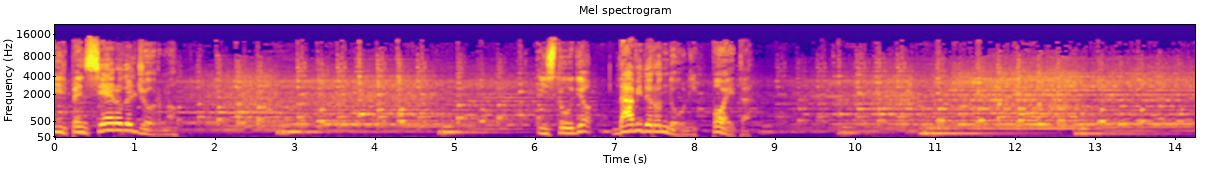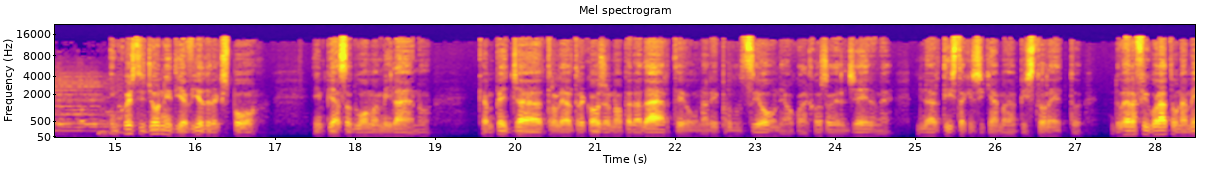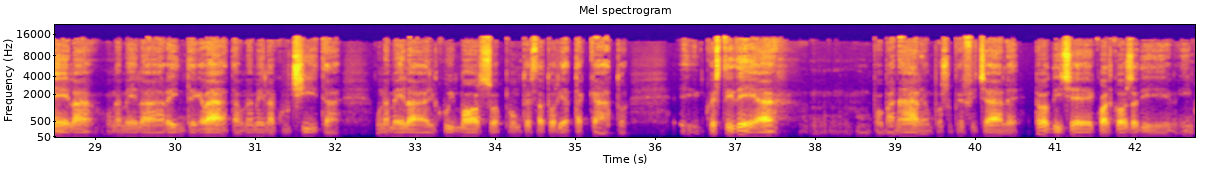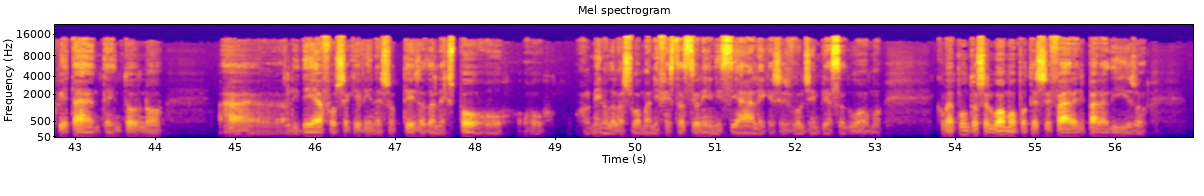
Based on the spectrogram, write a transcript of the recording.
Il pensiero del giorno. In studio Davide Rondoni, poeta. In questi giorni di avvio dell'Expo in Piazza Duomo a Milano campeggia tra le altre cose un'opera d'arte o una riproduzione o qualcosa del genere di un artista che si chiama Pistoletto, dove è raffigurata una mela, una mela reintegrata, una mela cucita, una mela il cui morso appunto è stato riattaccato. Questa idea, mm, un po' banale, un po' superficiale, però dice qualcosa di inquietante intorno all'idea forse che viene sottesa dall'Expo o, o almeno dalla sua manifestazione iniziale che si svolge in Piazza Duomo, come appunto se l'uomo potesse fare il paradiso.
